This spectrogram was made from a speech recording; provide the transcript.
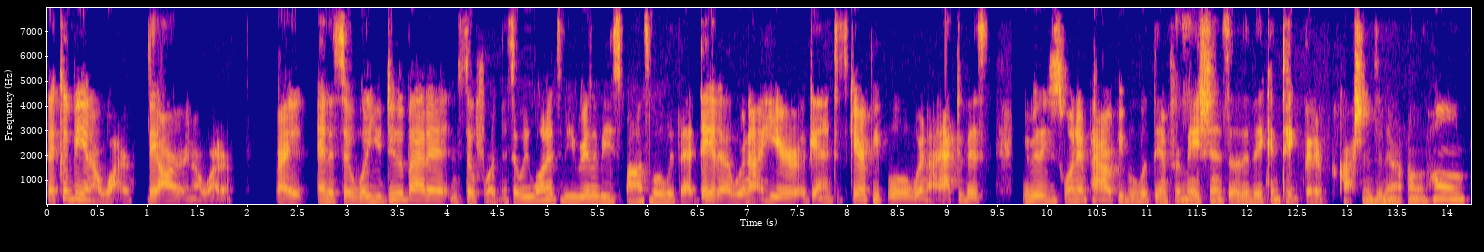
that could be in our water. They are in our water right? And so, what do you do about it, and so forth. And so, we wanted to be really responsible with that data. We're not here again to scare people. We're not activists. We really just want to empower people with the information so that they can take better precautions in their own home.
